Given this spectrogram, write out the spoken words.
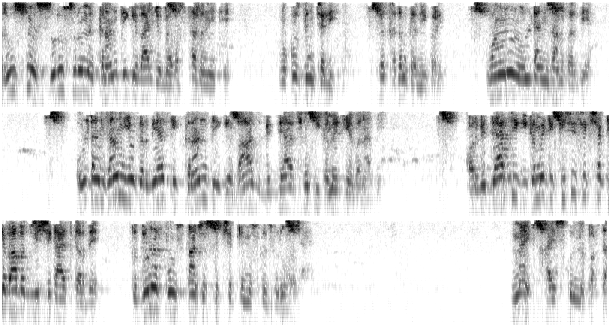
रूस में शुरू शुरू में क्रांति के बाद जो व्यवस्था बनी थी वो कुछ दिन चली उसे खत्म करनी पड़ी। वहाँ उन्होंने उल्टा इंतज़ाम कर दिया। उल्टा इंतज़ाम ये कर दिया कि क्रांति के बाद विद्यार्थियों की कमेटियाँ बना दी। और विद्यार्थी की कमेटी किसी शिक्षक के बाबत भी शिकायत कर दे तो बिना पूछताछ उस शिक्षक की मुश्किल शुरू हो जाए। मैं हाई स्कूल में पढ़ता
